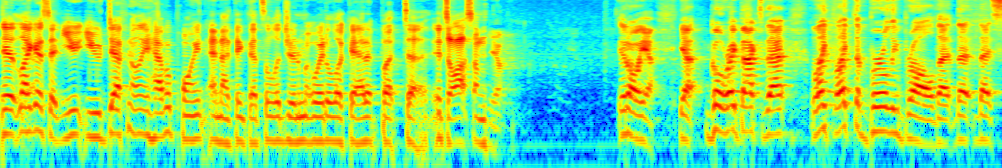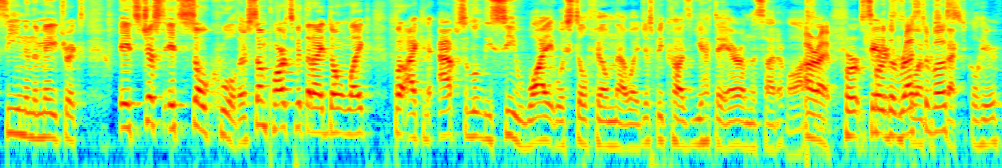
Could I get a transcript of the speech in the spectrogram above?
uh, like I said, you you definitely have a point, and I think that's a legitimate way to look at it. But uh, it's awesome. Yep. You know, yeah, yeah. Go right back to that, like like the Burly Brawl, that that that scene in the Matrix. It's just it's so cool. There's some parts of it that I don't like, but I can absolutely see why it was still filmed that way. Just because you have to err on the side of awesome. All right, for- for the rest of for us- spectacle here.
